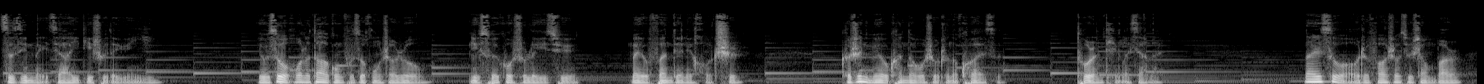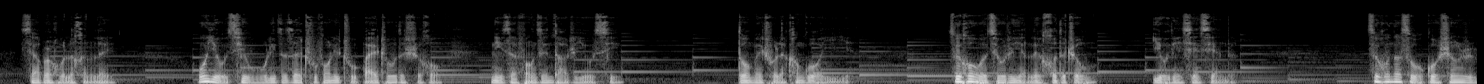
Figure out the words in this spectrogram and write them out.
自己每加一滴水的原因。有次我花了大功夫做红烧肉，你随口说了一句：“没有饭店里好吃。”可是你没有看到我手中的筷子，突然停了下来。那一次我熬着发烧去上班，下班回来很累，我有气无力的在厨房里煮白粥的时候，你在房间打着游戏，都没出来看过我一眼。最后我揪着眼泪喝的粥，有点咸咸的。最后那次我过生日。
